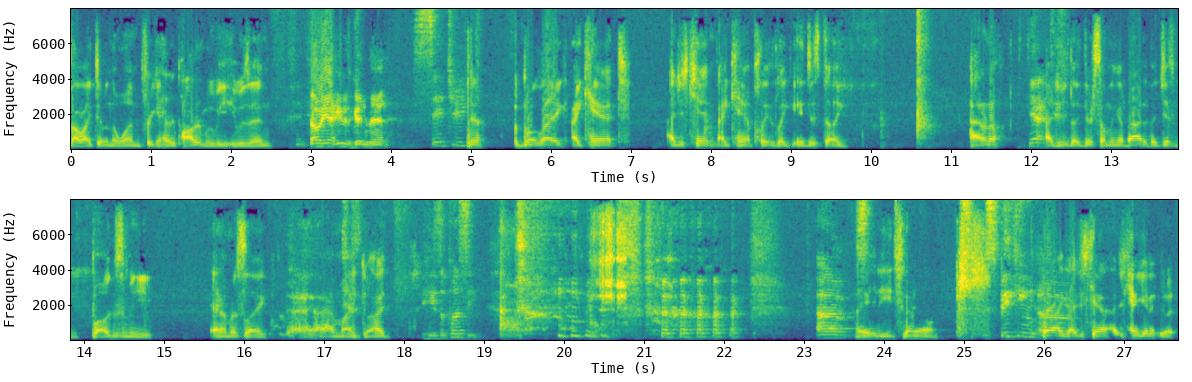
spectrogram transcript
I liked him in the one freaking Harry Potter movie he was in. Oh yeah, he was good in that. Cedric. Yeah, but like I can't, I just can't, I can't play. Like it just like I don't know. Yeah, I just like there's something about it that just bugs me, and I'm just like, oh my Just- god. he's a pussy. um, Hey, to each their own. speaking But of, I, I just can't, I just can't get into it.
